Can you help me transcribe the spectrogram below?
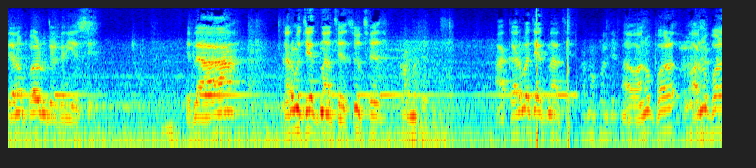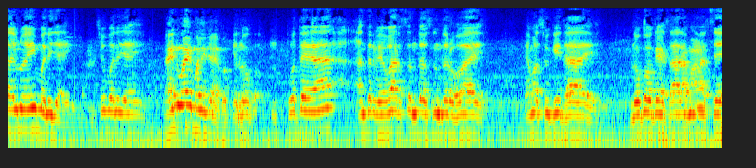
તેનો ફળ રૂપે કરીએ છીએ. એટલે આ કર્મ ચેતના છે. શું છે? આ કર્મ ચેતના છે. આનું ફળ આનું ફળ એનું અહીં મળી જાય. શું મળી જાય? એનું અહીં મળી જાય કે લોકો પોતે અંદર વ્યવહાર સુંદર સુંદર હોય એમાં સુખી થાય લોકો કે સારા માણસ છે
